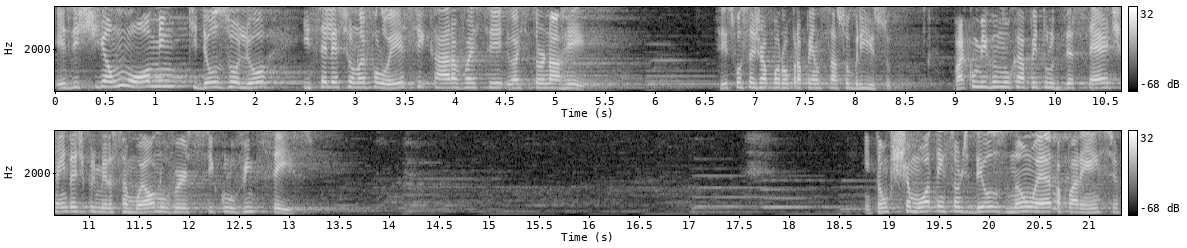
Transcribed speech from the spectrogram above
existia um homem que Deus olhou e selecionou e falou: esse cara vai ser, vai se tornar rei. Não sei se você já parou para pensar sobre isso. Vai comigo no capítulo 17, ainda de 1 Samuel, no versículo 26. Então, o que chamou a atenção de Deus não era a aparência,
